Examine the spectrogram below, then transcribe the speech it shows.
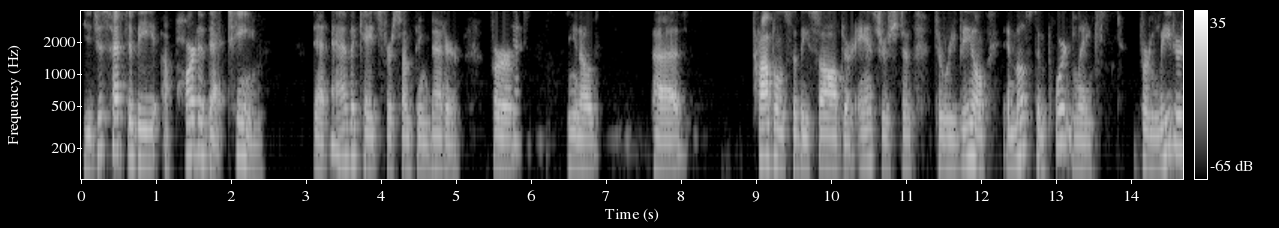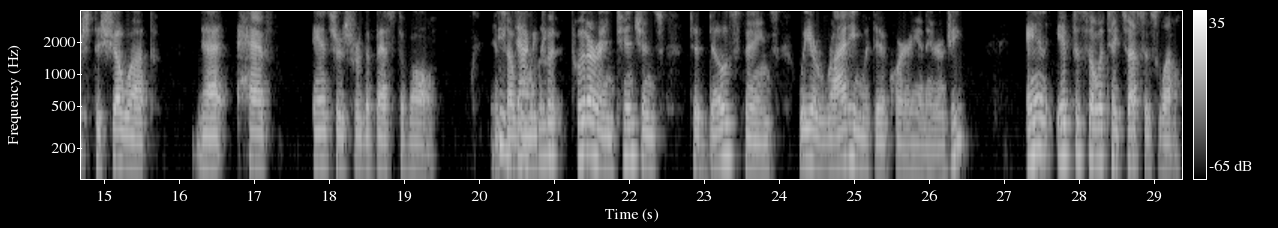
you just have to be a part of that team that mm-hmm. advocates for something better for yes. you know uh, problems to be solved or answers to, to reveal. And most importantly, for leaders to show up that have answers for the best of all. And exactly. so when we put, put our intentions to those things, we are riding with the Aquarian energy and it facilitates us as well.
